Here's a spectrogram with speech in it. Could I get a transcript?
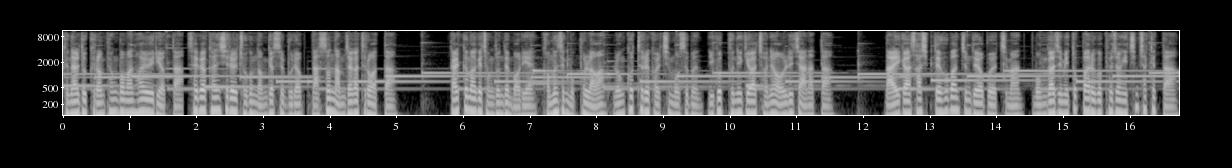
그날도 그런 평범한 화요일이었다. 새벽 1시를 조금 넘겼을 무렵 낯선 남자가 들어왔다. 깔끔하게 정돈된 머리에 검은색 목폴라와 롱코트를 걸친 모습은 이곳 분위기와 전혀 어울리지 않았다. 나이가 40대 후반쯤 되어 보였지만 몸가짐이 똑바르고 표정이 침착했다.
